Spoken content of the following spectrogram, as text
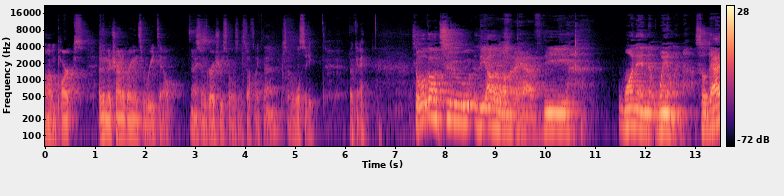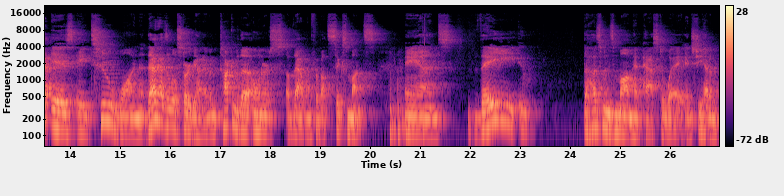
um, parks, and then they're trying to bring in some retail, Nice. some grocery stores and stuff like that. So we'll see. Okay. So we'll go into the other one that I have, the one in Waylyn. So that is a 2 1. That has a little story behind it. I've been talking to the owners of that one for about six months. And they, the husband's mom had passed away, and she had a,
